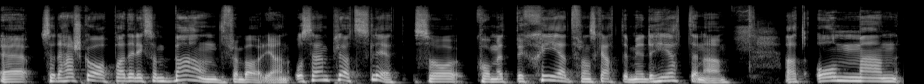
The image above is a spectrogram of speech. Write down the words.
Eh, så det här skapade liksom band från början och sen plötsligt så kom ett besked från skattemyndigheterna att om man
